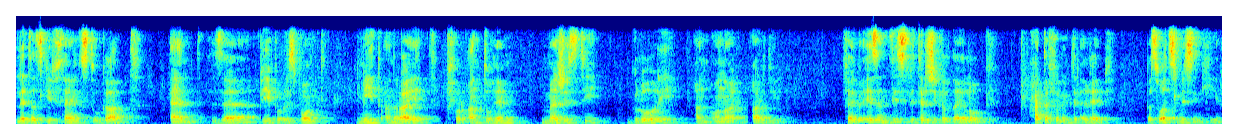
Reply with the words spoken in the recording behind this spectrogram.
let us give thanks to God and the people respond meet and right for unto him majesty glory and honor are due فيبقى إذا this liturgical dialogue حتى في نمت الأغابي بس what's missing here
